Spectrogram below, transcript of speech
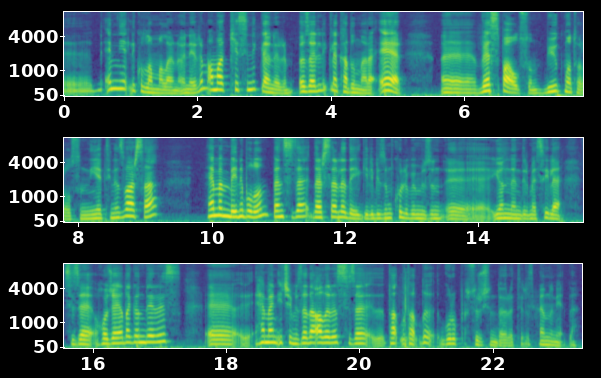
Ee, emniyetli kullanmalarını öneririm ama kesinlikle öneririm. Özellikle kadınlara eğer e, Vespa olsun, büyük motor olsun niyetiniz varsa hemen beni bulun. Ben size derslerle de ilgili bizim kulübümüzün e, yönlendirmesiyle size hocaya da göndeririz. E, hemen içimize de alırız. Size tatlı tatlı grup sürüşünü de öğretiriz memnuniyetle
